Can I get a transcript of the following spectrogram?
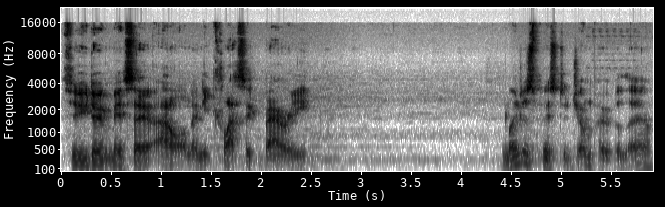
so you don't miss out on any classic Barry. Am I just supposed to jump over there?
